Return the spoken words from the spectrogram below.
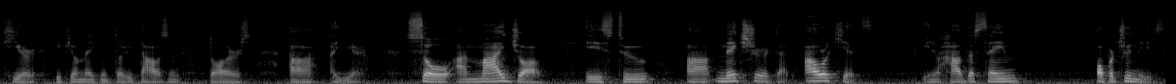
here if you're making $30,000 uh, a year? So uh, my job is to uh, make sure that our kids, you know, have the same opportunities,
